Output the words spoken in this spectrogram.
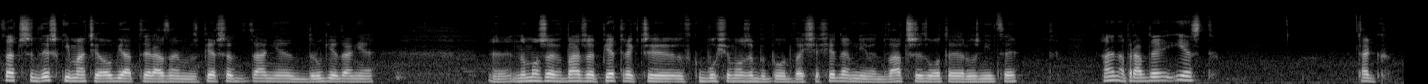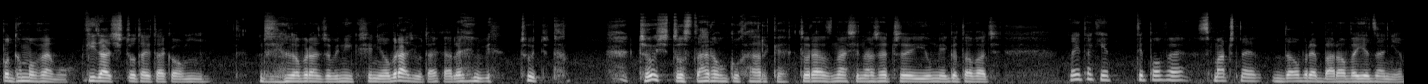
Za trzy dyszki macie obiad razem, pierwsze danie, drugie danie. Yy, No może w barze Pietrek czy w Kubusiu może by było 27, nie wiem, 2-3 złote różnicy, ale naprawdę jest tak po domowemu. Widać tutaj taką, znaczy, dobra, żeby nikt się nie obraził, tak, ale czuć tu, czuć tu starą kucharkę, która zna się na rzeczy i umie gotować. No i takie typowe, smaczne, dobre, barowe jedzenie.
